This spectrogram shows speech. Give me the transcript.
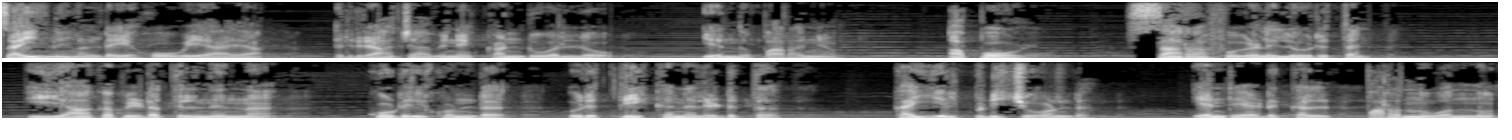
സൈന്യങ്ങളുടെ യഹോവയായ രാജാവിനെ കണ്ടുവല്ലോ എന്ന് പറഞ്ഞു. അപ്പോൾ സറാഫുകളിൽ ഒരുത്തൻ യാഗപീഠത്തിൽ നിന്ന് കൊടിൽ കൊണ്ട് ഒരു തീക്കനലെടുത്ത് കയ്യിൽ പിടിച്ചുകൊണ്ട് എന്റെ അടുക്കൽ പറന്നുവന്നു.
